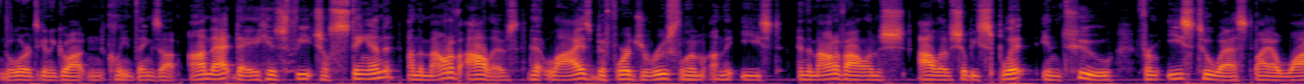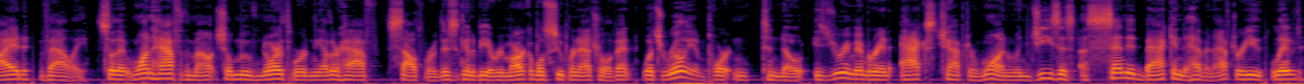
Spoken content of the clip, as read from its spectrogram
The Lord's going to go out and clean things up. On that day, his feet shall stand on the Mount of Olives that lies before Jerusalem on the east and the Mount of olives shall be split in two from east to west by a wide valley, so that one half of the mount shall move northward and the other half southward. This is going to be a remarkable supernatural event. What's really important to note is you remember in Acts chapter 1 when Jesus ascended back into heaven after he lived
